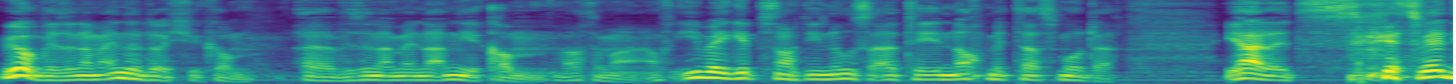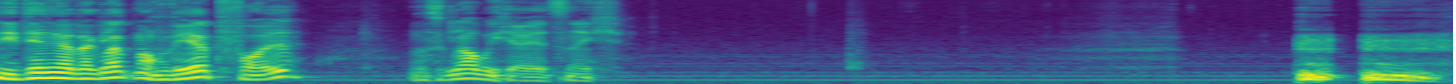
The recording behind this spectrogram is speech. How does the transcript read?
Jo, wir sind am Ende durchgekommen. Äh, wir sind am Ende angekommen. Warte mal. Auf Ebay gibt es noch die News AT noch mit Tasmutter. Ja, jetzt, jetzt werden die Dinger da glatt noch wertvoll. Das glaube ich ja jetzt nicht.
